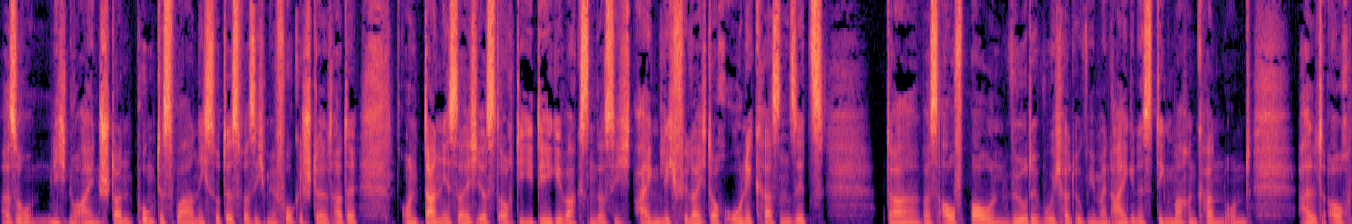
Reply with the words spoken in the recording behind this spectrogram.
Also nicht nur ein Standpunkt, das war nicht so das, was ich mir vorgestellt hatte. Und dann ist eigentlich erst auch die Idee gewachsen, dass ich eigentlich vielleicht auch ohne Kassensitz da was aufbauen würde, wo ich halt irgendwie mein eigenes Ding machen kann und halt auch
